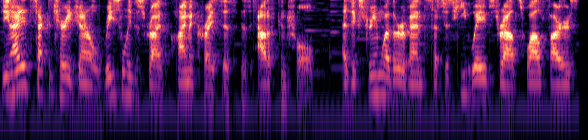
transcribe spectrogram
The United Secretary General recently described the climate crisis as out of control, as extreme weather events such as heat waves, droughts, wildfires,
